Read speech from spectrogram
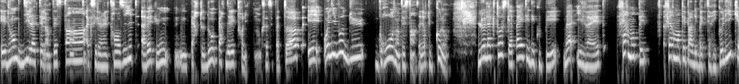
et donc dilater l'intestin, accélérer le transit avec une, une perte d'eau, perte d'électrolytes. Donc ça, c'est pas top. Et au niveau du gros intestin, c'est-à-dire du côlon. Le lactose qui n'a pas été découpé, bah, il va être fermenté fermenté par les bactéries coliques,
